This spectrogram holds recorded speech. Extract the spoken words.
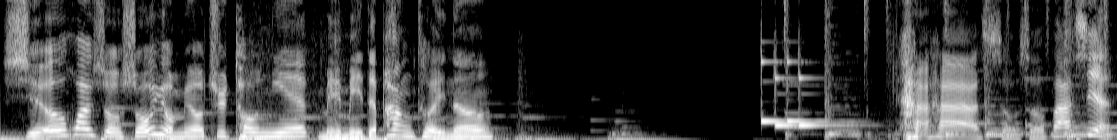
邪恶坏手手有没有去偷捏美美的胖腿呢？哈哈，手手发现，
